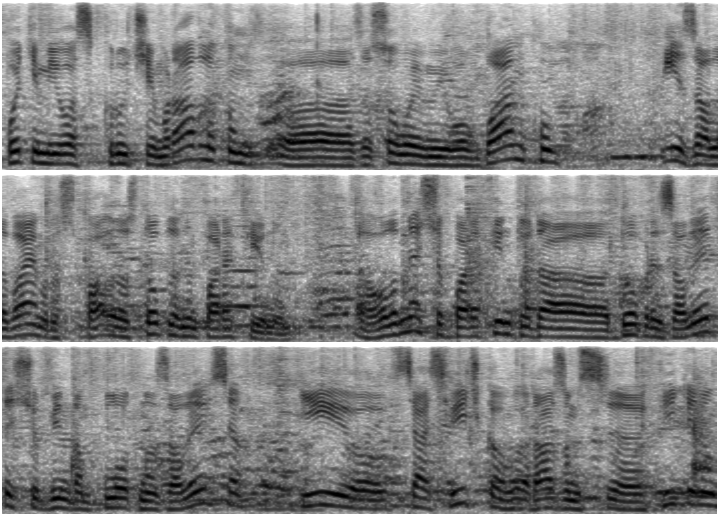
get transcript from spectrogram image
Потім його скручуємо равликом, е, засовуємо його в банку і заливаємо розпа- розтопленим парафіном. Головне, щоб парафін туди добре залити, щоб він там плотно залився, і е, вся свічка разом з е, фітілем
